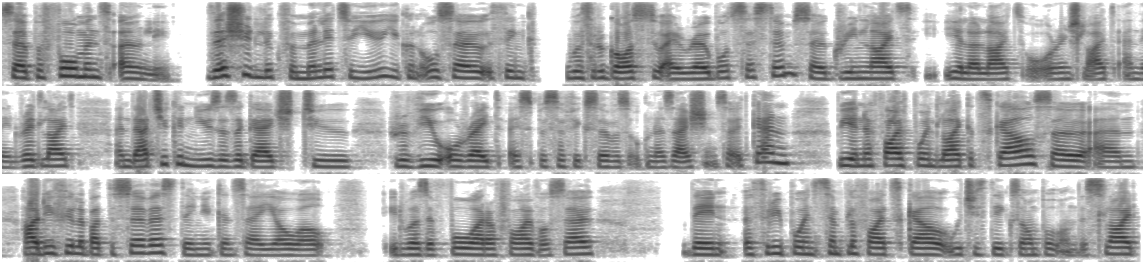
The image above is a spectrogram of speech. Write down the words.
so performance only. This should look familiar to you. You can also think with regards to a robot system, so green light, yellow light, or orange light, and then red light, and that you can use as a gauge to review or rate a specific service organization. So it can be in a five point Likert scale. So, um, how do you feel about the service? Then you can say, yeah, well, it was a four out of five or so. Then a three point simplified scale, which is the example on the slide.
